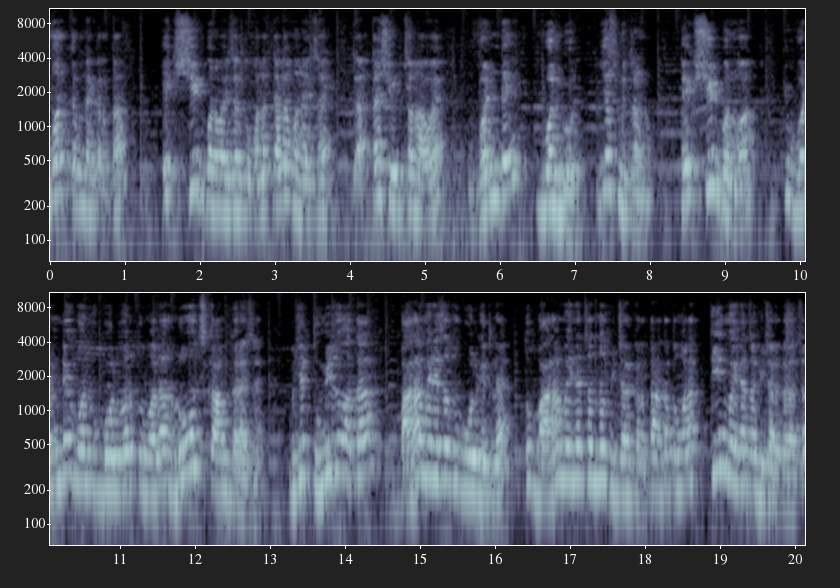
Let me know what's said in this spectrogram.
वर्क करण्याकरता एक शीट बनवायचं आहे तुम्हाला. त्याला म्हणायचं आहे त्या- त्या शीटचं नाव आहे one day one goal yes मित्रांनो. हे एक शीट बनवा की वन डे वन गोलवर तुम्हाला रोज काम करायचं आहे. म्हणजे तुम्ही जो आता बारा महिन्याचा जो गोल घेतलाय तो बारा महिन्याचा न विचार करता आता तुम्हाला तीन महिन्याचा विचार करायचा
